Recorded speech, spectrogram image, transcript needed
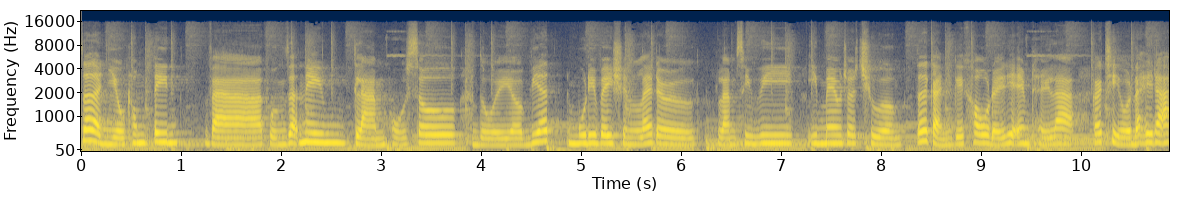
rất là nhiều thông tin và hướng dẫn em làm hồ sơ rồi ờ, viết motivation letter làm cv email cho trường. Tất cả những cái khâu đấy thì em thấy là các chị ở đây đã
